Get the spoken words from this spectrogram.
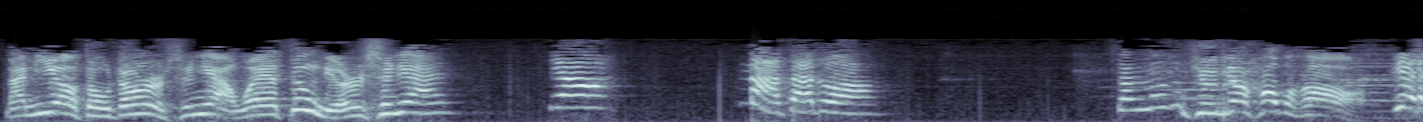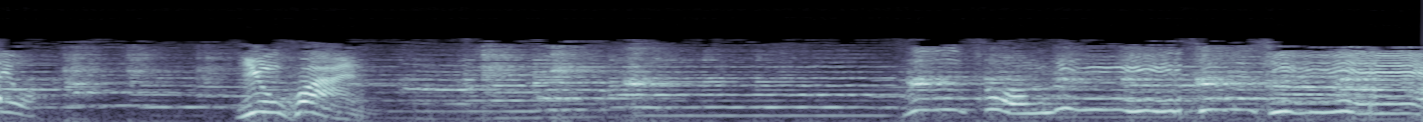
那你要斗争二十年，我也等你二十年。呀，那咋着？咱冷静点好不好？别理我。英焕，自从你自己。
